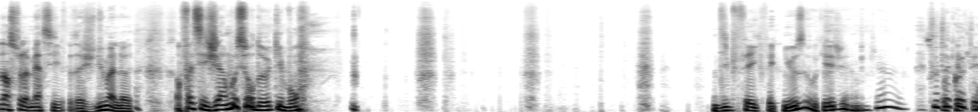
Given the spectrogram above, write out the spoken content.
Lance-flamme, merci. J'ai du mal. là. En fait, c'est j'ai un mot sur deux qui est bon. Deepfake, fake news, ok. j'ai- Tout à côté.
